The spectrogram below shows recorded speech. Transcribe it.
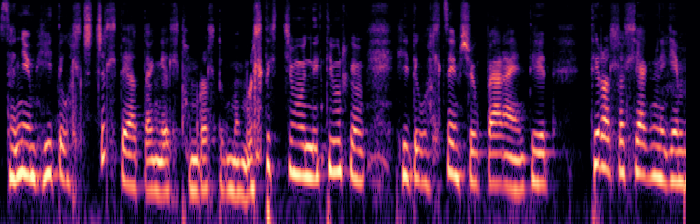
сони юм хийдэг болчихчихл тээ одоо ингээд томруулдаг момруулдаг ч юм уу нэг тиймэрхүү юм хийдэг болцсон юм шиг байгаа юм. Тэгээд тэр бол яг нэг юм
